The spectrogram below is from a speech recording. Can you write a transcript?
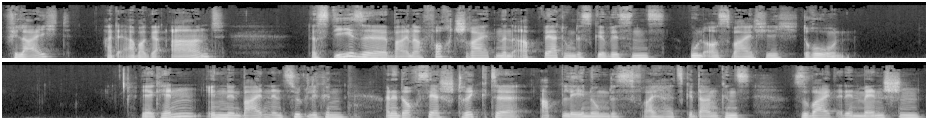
Vielleicht hat er aber geahnt, dass diese bei einer fortschreitenden Abwertung des Gewissens unausweichlich drohen. Wir erkennen in den beiden Enzykliken eine doch sehr strikte Ablehnung des Freiheitsgedankens, soweit er den Menschen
